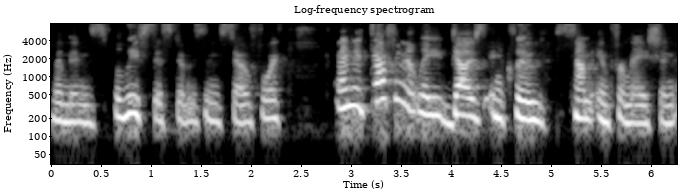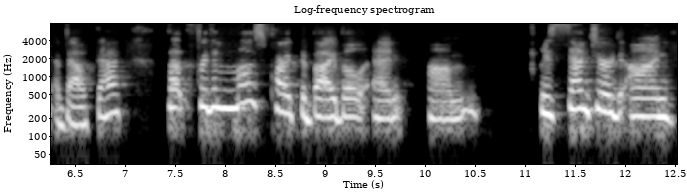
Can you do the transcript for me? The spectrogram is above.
women's belief systems, and so forth. And it definitely does include some information about that. But for the most part, the Bible and um, is centered on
